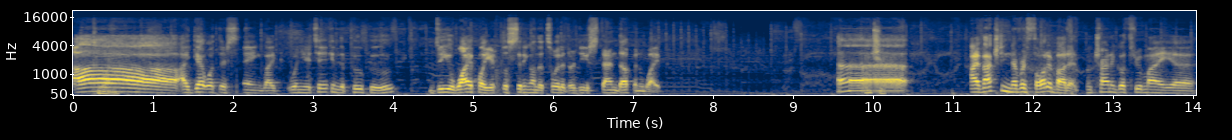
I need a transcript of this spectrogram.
Ah, I get what they're saying. Like when you're taking the poo poo, do you wipe while you're still sitting on the toilet, or do you stand up and wipe? Uh, I've actually never thought about it. I'm trying to go through my uh,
